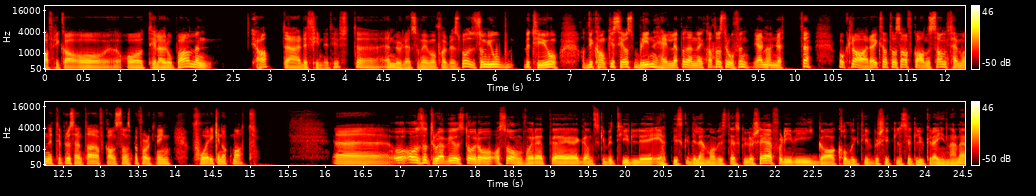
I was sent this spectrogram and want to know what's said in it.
Afrika og, og til Europa, men ja, det er definitivt eh, en mulighet som vi må forberede oss på. Som jo betyr jo at vi kan ikke se oss blind heller på denne katastrofen. Vi er Nei. nødt til å klare ikke sant? Altså Afghanistan, 95% av Afghanistans befolkning får ikke nok mat. Uh, og, og, så tror jeg vi står også overfor et uh, ganske betydelig etisk dilemma hvis det skulle skje, fordi vi ga kollektiv beskyttelse til ukrainerne.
